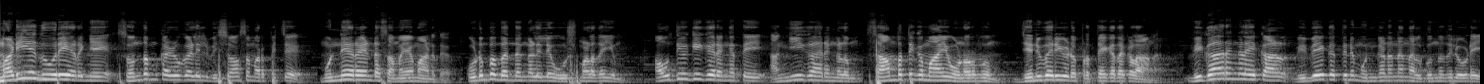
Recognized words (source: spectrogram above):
മടിയെ ദൂരെ ഇറങ്ങി സ്വന്തം കഴിവുകളിൽ വിശ്വാസമർപ്പിച്ച് മുന്നേറേണ്ട സമയമാണിത്. കുടുംബ ബന്ധങ്ങളിലെ ഊഷ്മളതയും ഔദ്യോഗിക രംഗത്തെ അംഗീകാരങ്ങളും സാമ്പത്തികമായ ഉണർവും ജനുവരിയുടെ പ്രത്യേകതകളാണ്. വികാരങ്ങളെക്കാൾ വിവേകത്തിന് മുൻഗണന നൽകുന്നതിലൂടെ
